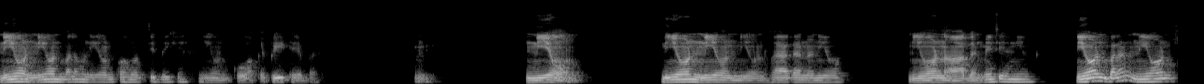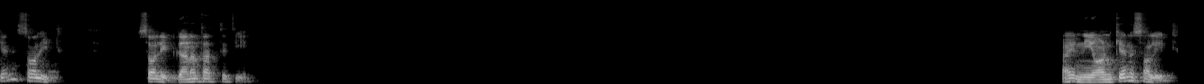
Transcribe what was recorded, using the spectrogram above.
නියෝන් නියෝන් බලමු. නියෝන් කොහොමද තිබ්බේ කියලා. නියෝන් කෝ අපේ පී ටේබල් නියෝන්. නියෝන් නියෝන් නියෝන්. හොයාගන්න නියෝන්. නියෝන් ආගන්. මේ තියෙන නියෝන්. නියෝන් බලන්න නියෝන් කියන්නේ සොලිඩ් සොලිඩ් ඝන තත්ත්වයේ තියෙන. හරි නියෝන් කියන්නේ සොලිඩ්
